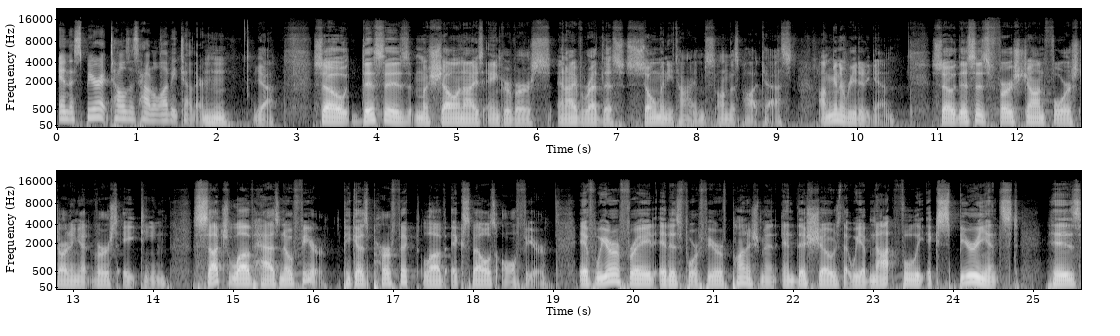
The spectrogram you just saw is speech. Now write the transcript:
and the Spirit tells us how to love each other. Mm-hmm. Yeah. So this is Michelle and I's anchor verse, and I've read this so many times on this podcast. I'm going to read it again. So this is 1 John 4, starting at verse 18. Such love has no fear, because perfect love expels all fear. If we are afraid, it is for fear of punishment, and this shows that we have not fully experienced his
